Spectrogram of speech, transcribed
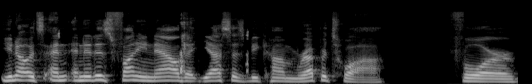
You know, it's and and it is funny now that Yes has become repertoire for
